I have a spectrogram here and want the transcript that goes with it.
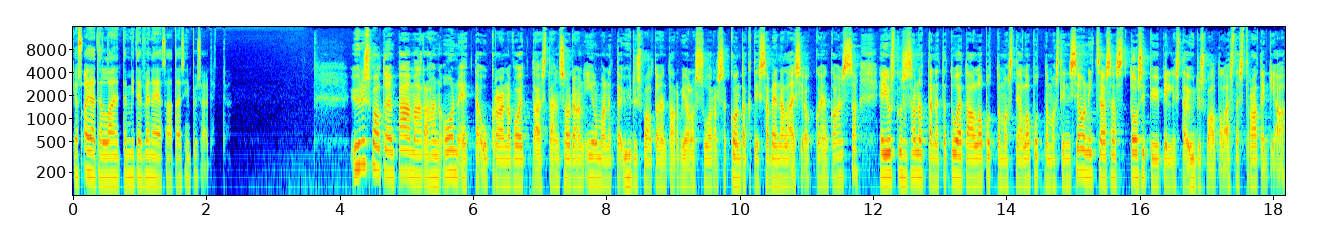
jos ajatellaan, että miten Venäjä saataisiin pysäytettyä? Yhdysvaltojen päämäärähän on, että Ukraina voittaisi tämän sodan ilman, että Yhdysvaltojen tarvii olla suorassa kontaktissa venäläisjoukkojen kanssa. Ja just kun sä sanot tämän, että tuetaan loputtomasti ja loputtomasti, niin se on itse asiassa tosi tyypillistä yhdysvaltalaista strategiaa.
